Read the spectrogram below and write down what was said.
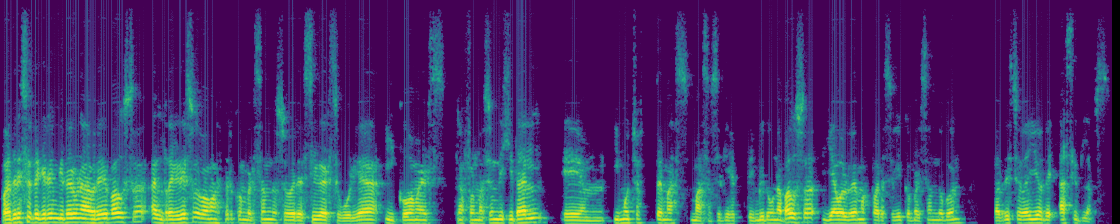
Patricio, te quiero invitar a una breve pausa. Al regreso vamos a estar conversando sobre ciberseguridad, e-commerce, transformación digital em, y muchos temas más. Así que te invito a una pausa y ya volvemos para seguir conversando con Patricio Bello de Acid Labs.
